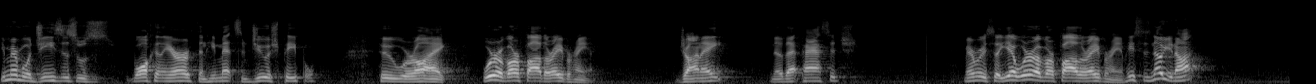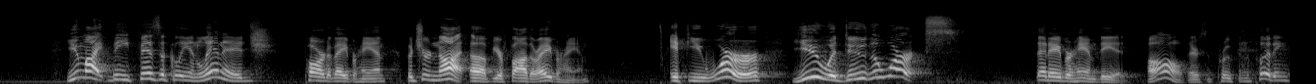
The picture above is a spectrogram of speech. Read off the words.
you remember when Jesus was walking the earth and he met some Jewish people who were like, We're of our father Abraham. John 8, you know that passage? Remember, he said, Yeah, we're of our father Abraham. He says, No, you're not. You might be physically in lineage part of Abraham, but you're not of your father Abraham. If you were, you would do the works that Abraham did. Oh, there's the proof in the pudding.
